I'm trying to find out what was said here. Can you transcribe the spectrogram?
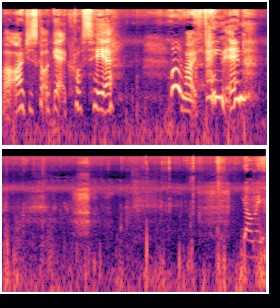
but I've just got to get across here. Like fainting. Yummy.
